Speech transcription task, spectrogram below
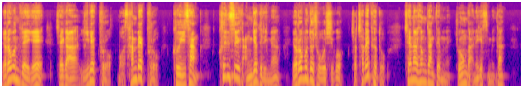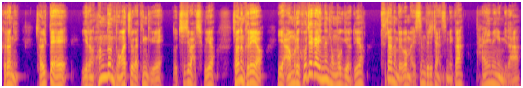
여러분들에게 제가 200%, 뭐 300%그 이상 큰 수익 안겨드리면 여러분도 좋으시고 저 차 대표도 채널 성장 때문에 좋은 거 아니겠습니까? 그러니 절대 이런 황금 동아줄 같은 기회 놓치지 마시고요. 저는 그래요. 이 아무리 호재가 있는 종목이어도요. 투자는 매번 말씀드리지 않습니까? 타이밍입니다.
